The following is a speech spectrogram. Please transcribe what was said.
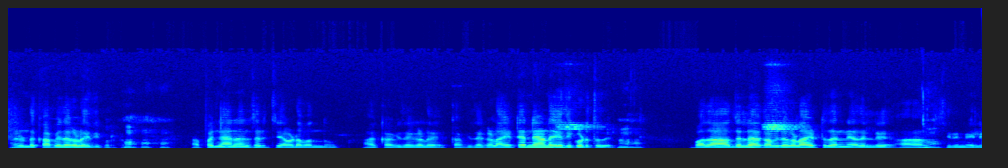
അതിനുണ്ട് കവിതകൾ എഴുതി കൊടുക്കണം. അപ്പം ഞാൻ അനുസരിച്ച് അവിടെ വന്നു. ആ കവിതകൾ കവിതകളായിട്ട് തന്നെയാണ് എഴുതി കൊടുത്തത്. അപ്പോൾ അത് അതിൽ ആ കവിതകളായിട്ട് തന്നെ അതിൽ ആ സിനിമയിൽ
